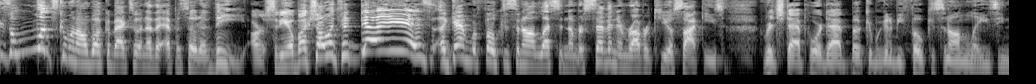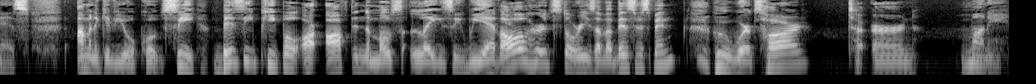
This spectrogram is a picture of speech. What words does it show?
guys, what's going on? Welcome back to another episode of the Arsenio Buck Show. And today is, again, we're focusing on lesson number seven in Robert Kiyosaki's Rich Dad, Poor Dad book, and we're going to be focusing on laziness. I'm going to give you a quote. See, busy people are often the most lazy. We have all heard stories of a businessman who works hard to earn money.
